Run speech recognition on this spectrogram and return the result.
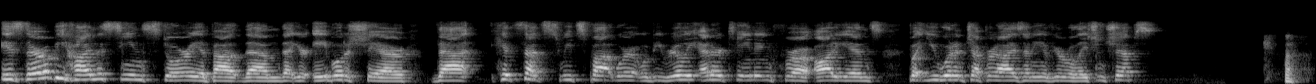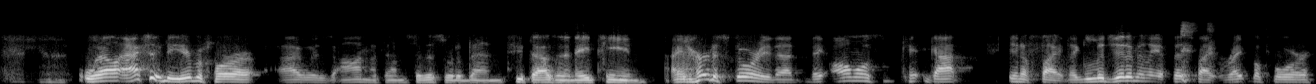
Is there a behind the scenes story about them that you're able to share that hits that sweet spot where it would be really entertaining for our audience, but you wouldn't jeopardize any of your relationships? Well, actually, the year before I was on with them, so this would have been 2018. I had heard a story that they almost got in a fight, like legitimately a fist fight, right before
